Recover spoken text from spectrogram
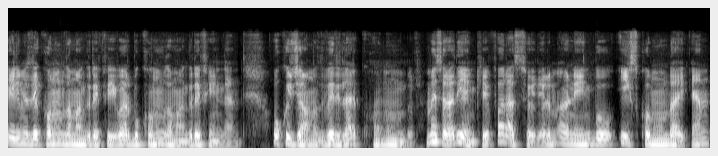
Elimizde konum zaman grafiği var. Bu konum zaman grafiğinden okuyacağımız veriler konumdur. Mesela diyelim ki faraz söylüyorum. Örneğin bu x konumundayken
